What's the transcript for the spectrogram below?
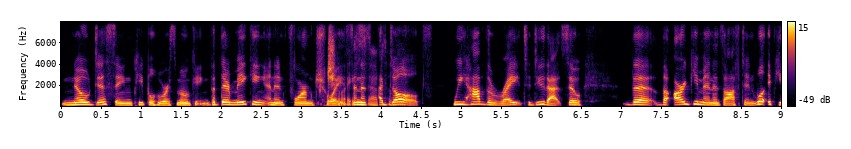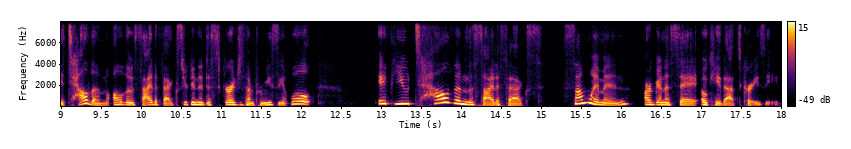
no dissing people who are smoking, but they're making an informed choice. choice and as absolutely. adults, we have the right to do that. So the the argument is often well if you tell them all those side effects you're going to discourage them from using it. Well if you tell them the side effects some women are going to say okay that's crazy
